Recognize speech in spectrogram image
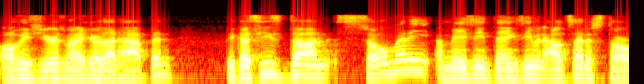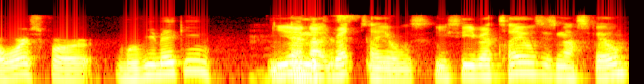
all these years when I hear that happen, because he's done so many amazing things, even outside of Star Wars, for movie making. Yeah, And like Red Tails. You see, Red Tails is a nice film.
